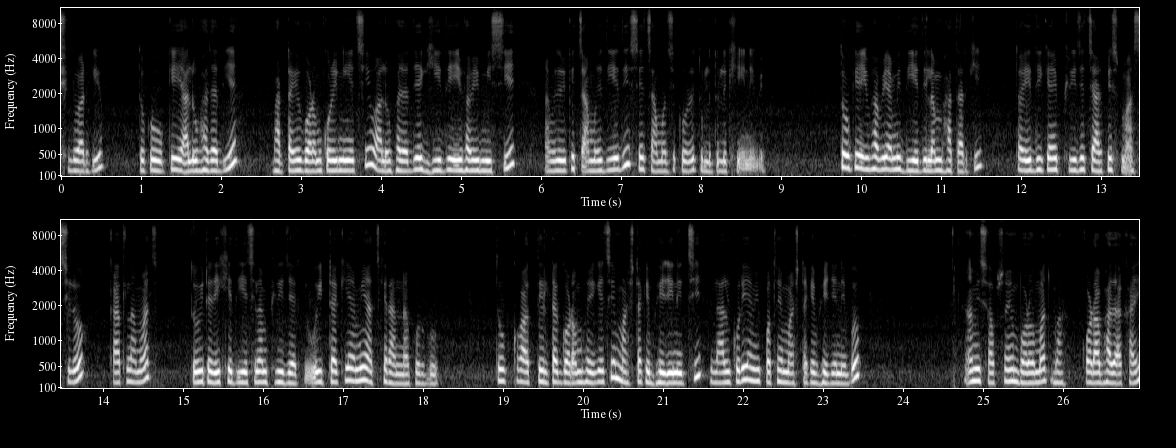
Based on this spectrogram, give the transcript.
ছিল আর কি। তোকে ওকে আলু ভাজা দিয়ে ভাতটাকে গরম করে নিয়েছি। ও আলু ভাজা দিয়ে ঘি দিয়ে এইভাবে মিশিয়ে আমি ওদেরকে চামচ দিয়ে দিই। সে চামচে করে তুলে তুলে খেয়ে নেবে। তো ওকে এইভাবে আমি দিয়ে দিলাম ভাত আর কি। তো এইদিকে আমি ফ্রিজে চার পিস মাছ ছিল, কাতলা মাছ। তো ওইটা রেখে দিয়েছিলাম ফ্রিজে আর কি। ওইটাকে আমি আজকে রান্না করব। তো তেলটা গরম হয়ে গেছে, মাছটাকে ভেজে নিচ্ছি। লাল করে আমি প্রথমে মাছটাকে ভেজে নেব। আমি সবসময় বড় মাছ কড়া ভাজা খাই।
